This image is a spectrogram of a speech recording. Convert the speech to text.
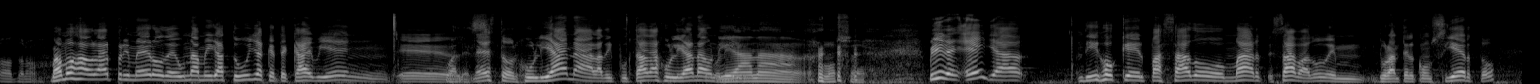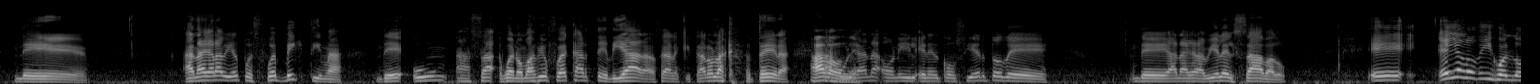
Nosotros. Vamos a hablar primero de una amiga tuya que te cae bien, eh, ¿Cuál es? Néstor, Juliana, la diputada Juliana O'Neill. Juliana, no sé. Miren, ella dijo que el pasado martes, sábado, en- durante el concierto de Ana Gabriel, pues fue víctima de un asalto, bueno, más bien fue carteriada, o sea, le quitaron la cartera ¿A a dónde? Juliana O'Neill en el concierto de, de Ana Gabriel el sábado. Eh, ella lo dijo el,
